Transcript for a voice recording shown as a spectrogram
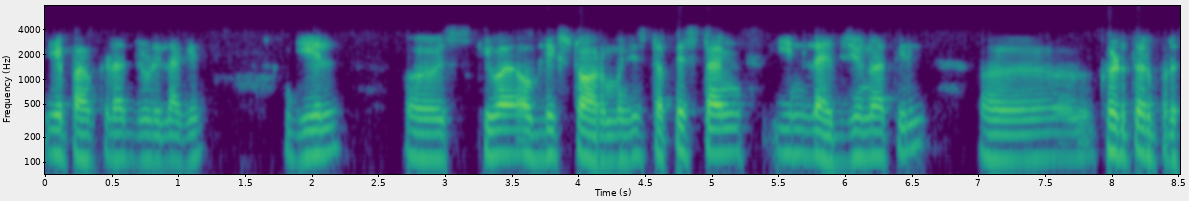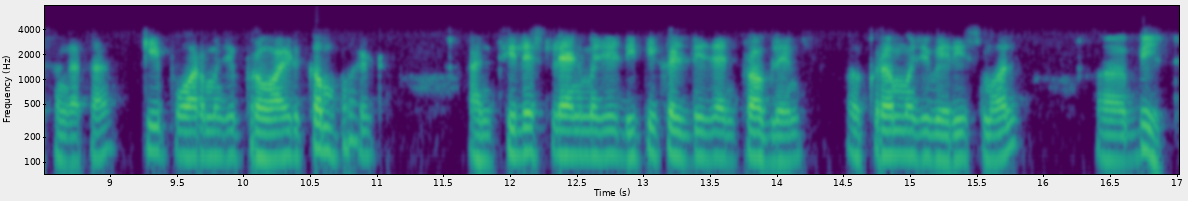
ए पाकडात जोडी लागेल. गेल किंवा ऑब्लिक स्टॉर्म म्हणजे टफेस्ट टाइम्स इन लाईफ जीवनातील खडतर प्रसंगाचा. कीप वॉर म्हणजे प्रोव्हाइड कम्फर्ट आणि सिलेस्ट लँड म्हणजे डिफिकल्टीज अँड प्रॉब्लेम्स क्रम म्हणजे व्हेरी स्मॉल बीट.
